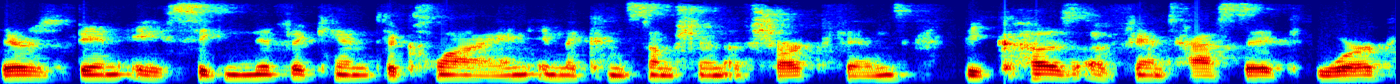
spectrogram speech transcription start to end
There's been a significant decline in the consumption of shark fins because of fantastic work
